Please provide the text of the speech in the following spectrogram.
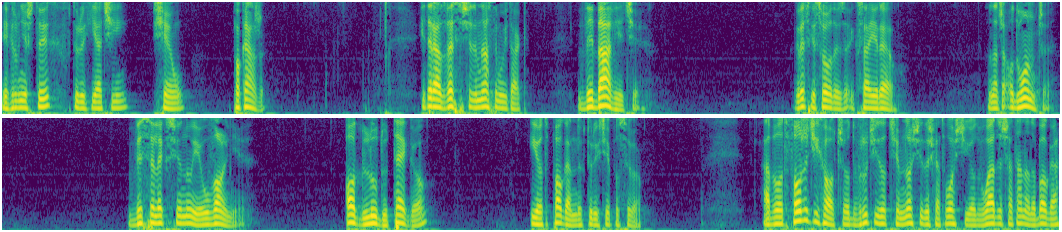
jak również tych, w których ja Ci się pokażę. I teraz werset 17 mówi tak. Wybawię Cię. Greckie słowo to jest exaireo. To znaczy odłączę wyselekcjonuję, uwolnię od ludu tego i od pogan, do których Cię posyłam. Aby otworzyć ich oczy, odwrócić od ciemności do światłości i od władzy szatana do Boga,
